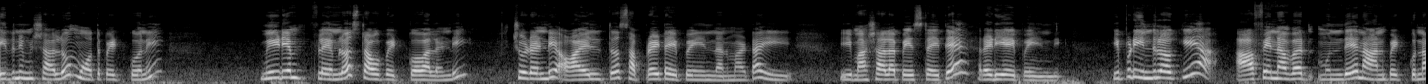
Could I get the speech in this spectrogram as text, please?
ఐదు నిమిషాలు మూత పెట్టుకొని మీడియం ఫ్లేమ్లో స్టవ్ పెట్టుకోవాలండి. చూడండి ఆయిల్తో సపరేట్ అయిపోయింది అనమాట ఈ ఈ మసాలా పేస్ట్ అయితే రెడీ అయిపోయింది. ఇప్పుడు ఇందులోకి హాఫ్ ఎన్ అవర్ ముందే నానబెట్టుకున్న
